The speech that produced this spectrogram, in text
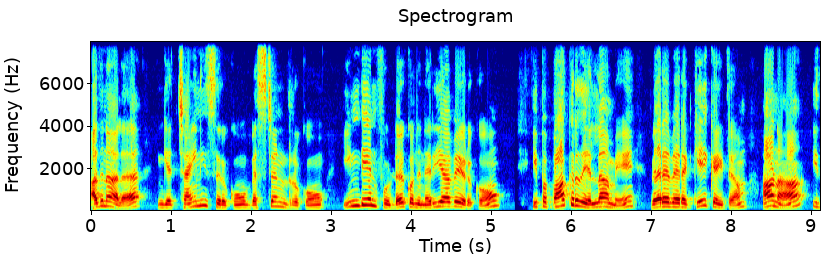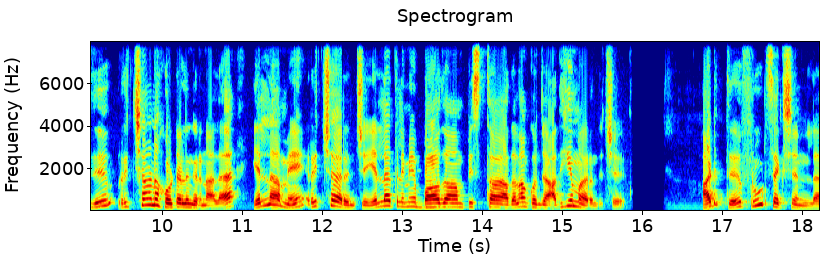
அதனால இங்கே சைனீஸ் இருக்கும் வெஸ்டர்ன் இருக்கும் இந்தியன் ஃபுட்டு கொஞ்சம் நிறையாவே இருக்கும். இப்போ பார்க்குறது எல்லாமே வேற வேற கேக் ஐட்டம் ஆனால் இது ரிச்சான ஹோட்டலுங்கிறனால எல்லாமே ரிச்சாக இருந்துச்சு. எல்லாத்துலேயுமே பாதாம் பிஸ்தா அதெல்லாம் கொஞ்சம் அதிகமாக இருந்துச்சு. அடுத்து ஃப்ரூட் செக்ஷனில்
